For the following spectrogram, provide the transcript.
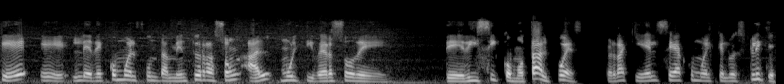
que eh, le dé como el fundamento y razón al multiverso de, de DC como tal, pues, ¿verdad? Que él sea como el que lo explique,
